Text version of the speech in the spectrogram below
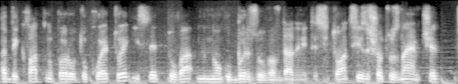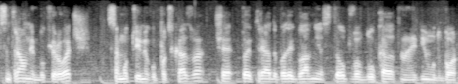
адекватно първото, което е и след това много бързо в дадените ситуации, защото знаем, че централният блокировач самото име го подсказва, че той трябва да бъде главният стълб в блокадата на един отбор.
